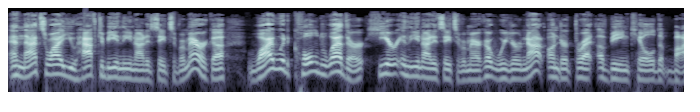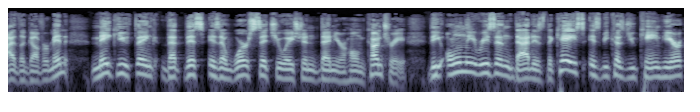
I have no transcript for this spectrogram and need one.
and that's why you have to be in the United States of America, why would cold weather here in the United States of America, where you're not under threat of being killed by the government, make you think that this is a worse situation than your home country. The only reason that is the case is because you came here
